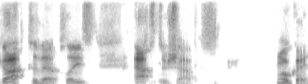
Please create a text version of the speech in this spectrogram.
got to that place after Shabbos. Okay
